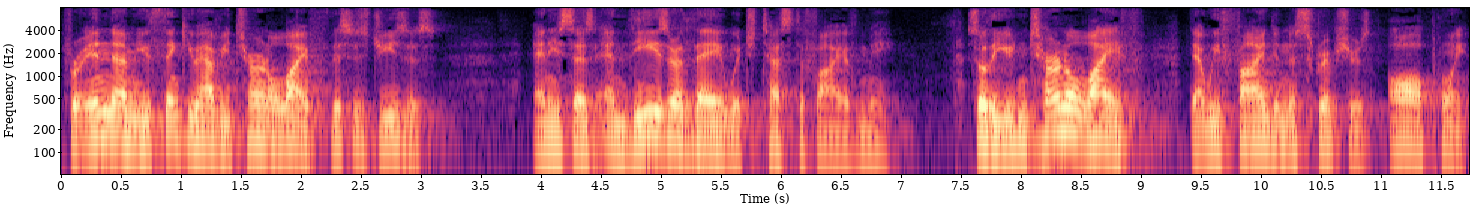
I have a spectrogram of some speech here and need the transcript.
for in them you think you have eternal life." This is Jesus. And he says, And these are they which testify of me. So the eternal life that we find in the scriptures all point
